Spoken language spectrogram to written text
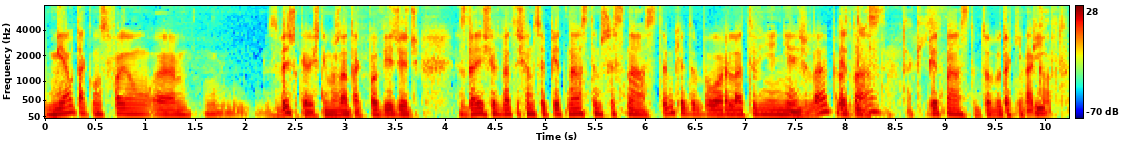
miał taką swoją e, zwyżkę, jeśli można tak powiedzieć, zdaje się w 2015-16, kiedy było relatywnie nieźle, prawda? 15, taki 15 to był taki rekord. pik.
